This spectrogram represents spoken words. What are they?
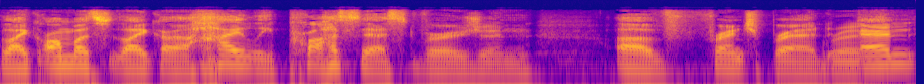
like almost like a highly processed version of French bread. Right. And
